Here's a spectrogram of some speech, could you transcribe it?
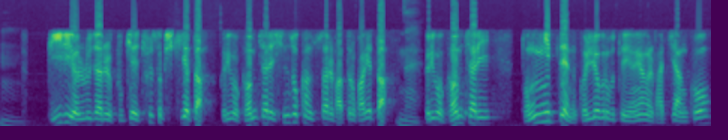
음, 비리 연루자를 국회에 출석시키겠다. 그리고 검찰의 신속한 수사를 받도록 하겠다. 네. 그리고 검찰이 독립된 권력으로부터 영향을 받지 않고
